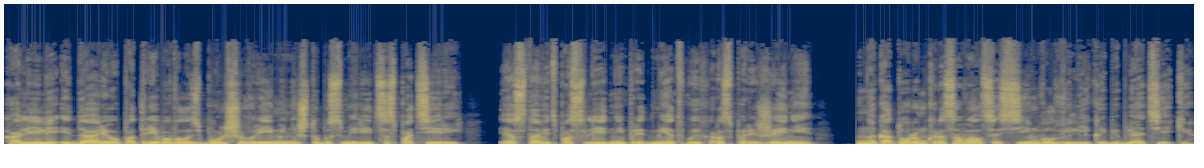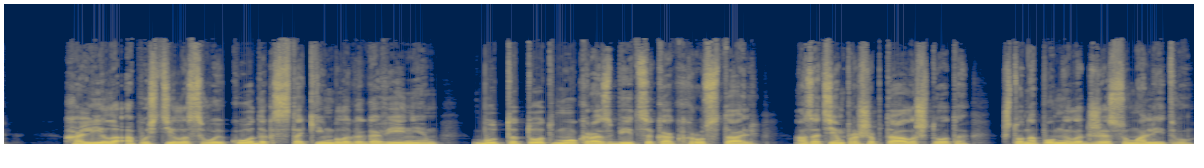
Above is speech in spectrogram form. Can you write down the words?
Халили и Дарио потребовалось больше времени, чтобы смириться с потерей и оставить последний предмет в их распоряжении, на котором красовался символ Великой Библиотеки. Халила опустила свой кодекс с таким благоговением, будто тот мог разбиться, как хрусталь, а затем прошептала что-то, что напомнило Джессу молитву,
